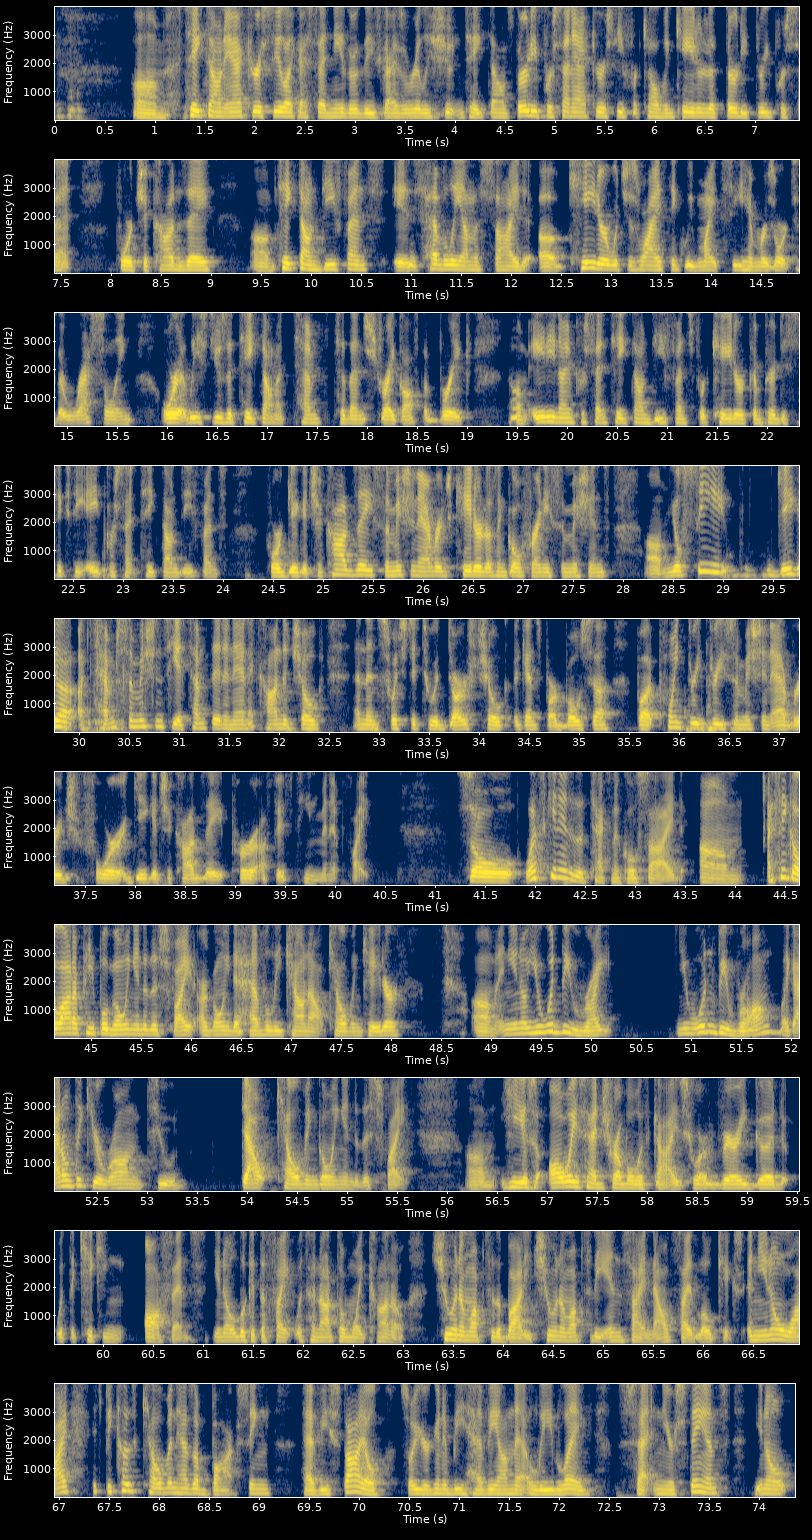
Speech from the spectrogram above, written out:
Um, takedown accuracy, like I said, neither of these guys are really shooting takedowns. 30% accuracy for Kelvin Kattar to 33% for Chikadze. Um, takedown defense is heavily on the side of Kattar, which is why I think we might see him resort to the wrestling or at least use a takedown attempt to then strike off the break. Um, 89% takedown defense for Kattar compared to 68% takedown defense for Giga Chikadze. Submission average, Kattar doesn't go for any submissions. Um, you'll see Giga attempt submissions. He attempted an anaconda choke and then switched it to a D'Arce choke against Barbosa, but 0.33 submission average for Giga Chikadze per a 15 minute fight. So let's get into the technical side. Um, I think a lot of people going into this fight are going to heavily count out Kelvin Kattar. Um, and you know, you would be right. You wouldn't be wrong. Like, I don't think you're wrong to doubt Kelvin going into this fight. Um, he has always had trouble with guys who are very good with the kicking offense. You know, look at the fight with Renato Moicano, chewing him up to the body, chewing him up to the inside and outside low kicks. And you know why? It's because Kelvin has a boxing heavy style. So you're going to be heavy on that lead leg, setting your stance. You know,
